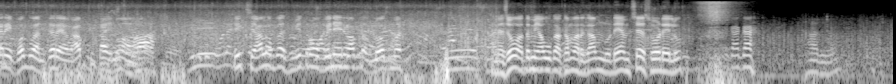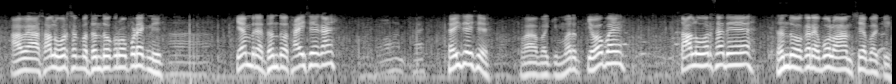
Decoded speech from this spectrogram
કરી ભગવાન કરે હવે આપણું કાંઈ ન આવે. ઠીક છે હાલો બસ મિત્રો બની રહ્યો આપણો બ્લોગમાં અને જુઓ તમે આવું કાંક અમારા ગામનું ડેમ છે છોડેલું કાકા. સારું હવે આ ચાલુ વરસાદમાં ધંધો કરવો પડે કે નહીં? કેમ રે ધંધો થાય છે કાંઈ? થઈ જાય છે? વાહ બાકી મરદ કેવો ભાઈ? ચાલુ વરસાદે ધંધો કરે બોલો આમ છે બાકી.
